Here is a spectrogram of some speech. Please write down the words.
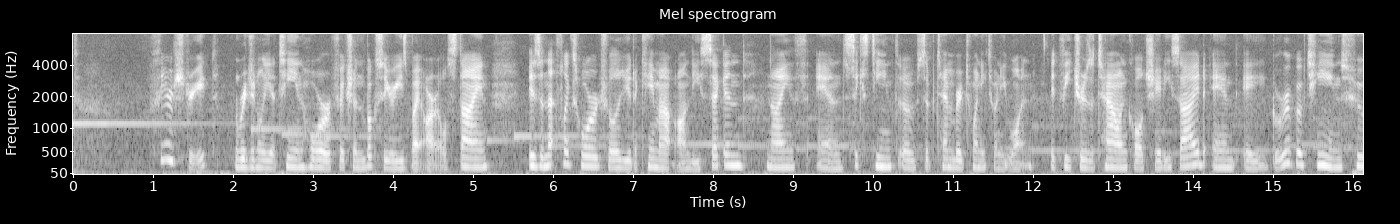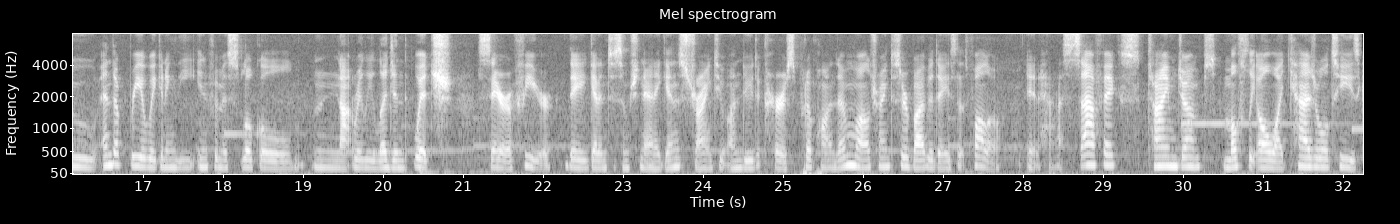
Fear Street, originally a teen horror fiction book series by R.L. Stine, is a Netflix horror trilogy that came out on the 2nd, 9th, and 16th of September 2021. It features a town called Shadyside and a group of teens who end up reawakening the infamous local, not really legend, witch, Sarah Fier. They get into some shenanigans trying to undo the curse put upon them while trying to survive the days that follow. It has sapphics, time jumps, mostly all white casualties,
